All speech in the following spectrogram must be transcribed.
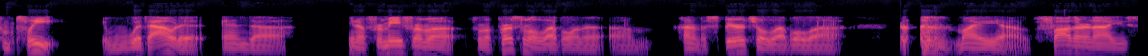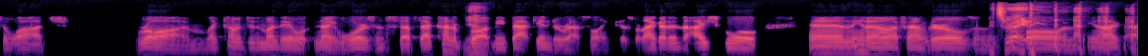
complete without it. And uh, you know, for me, from a from a personal level and a um, kind of a spiritual level, uh, my uh, father and I used to watch Raw and like coming through the Monday Night Wars and stuff. That kind of Yeah. brought me back into wrestling because when I got into high school, and you know, I found girls and right. football, and you know, I,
